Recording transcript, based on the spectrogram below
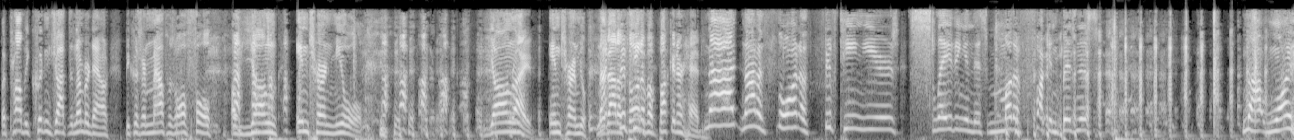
but probably couldn't jot the number down because her mouth was all full of young intern mule. young Right. intern mule. Not without a thought of a buck in her head. Not not a thought of 15 years slaving in this motherfucking business. Not one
